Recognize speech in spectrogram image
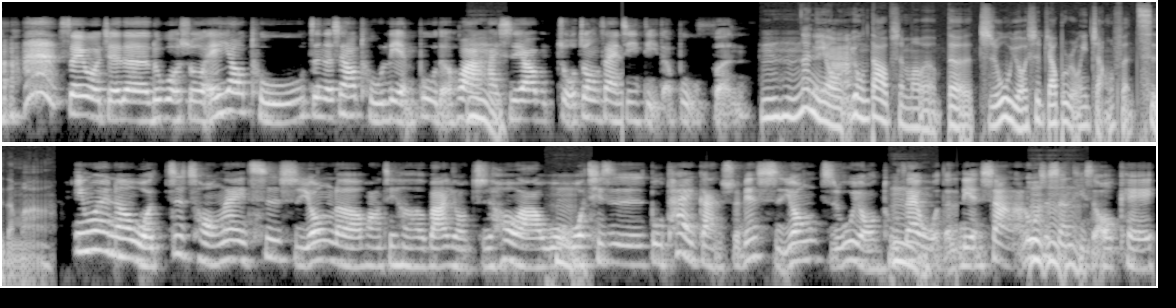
所以我觉得如果说诶要涂真的是要涂脸部的话，嗯、还是要着重在基底的部分。嗯哼，那你有用到什么的植物油是比较不容易长粉刺的吗？因为呢，我自从那一次使用了黄金和荷巴油之后啊，我、嗯、我其实不太敢随便使用植物油涂在我的脸上啊。嗯、如果是身体是 OK，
